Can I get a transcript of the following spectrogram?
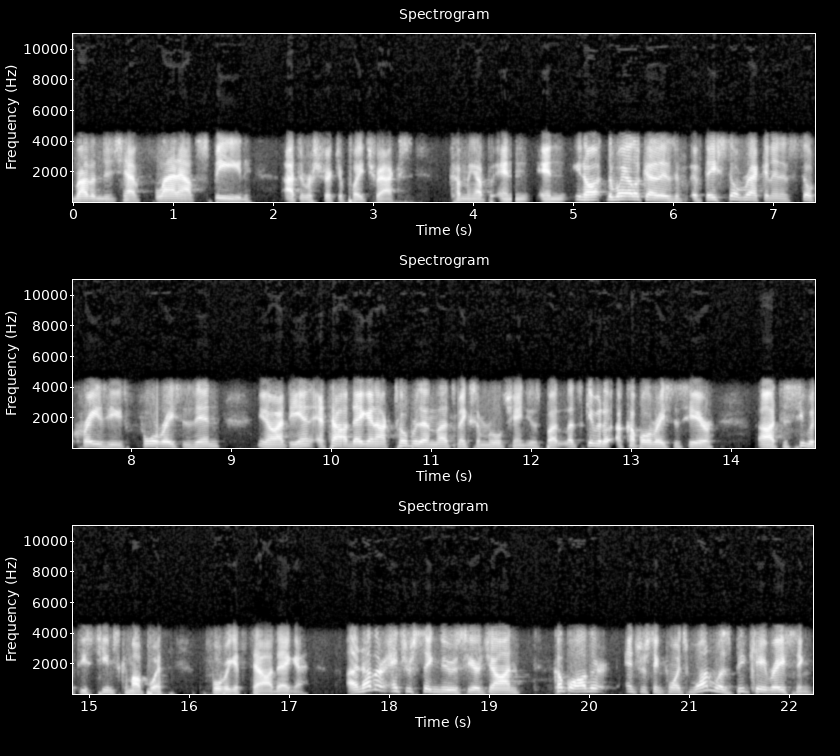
rather than just have flat out speed at the restrictor plate tracks coming up. And and you know the way I look at it is if, if they still reckon and it's still crazy four races in, you know at the end at Talladega in October, then let's make some rule changes. But let's give it a, a couple of races here uh, to see what these teams come up with before we get to Talladega. Another interesting news here, John. A couple other interesting points. One was BK Racing.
